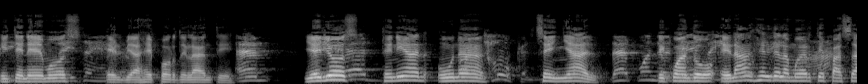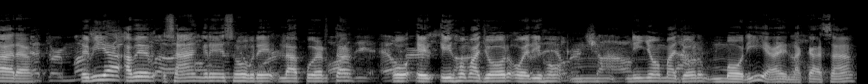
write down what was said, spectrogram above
y tenemos el viaje por delante. Y ellos tenían una señal que cuando el ángel de la muerte pasara, debía haber sangre sobre la puerta o el hijo mayor o el hijo mm, niño mayor moría en la casa.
